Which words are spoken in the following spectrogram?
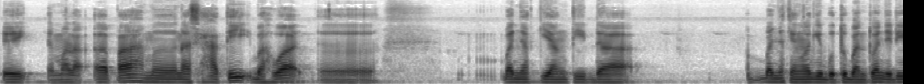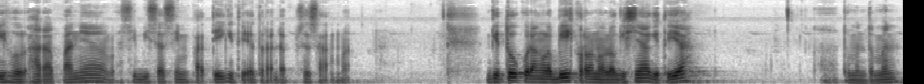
eh, malah apa menasihati bahwa eh, banyak yang tidak banyak yang lagi butuh bantuan jadi harapannya masih bisa simpati gitu ya terhadap sesama. Gitu kurang lebih kronologisnya gitu ya. Teman-teman.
